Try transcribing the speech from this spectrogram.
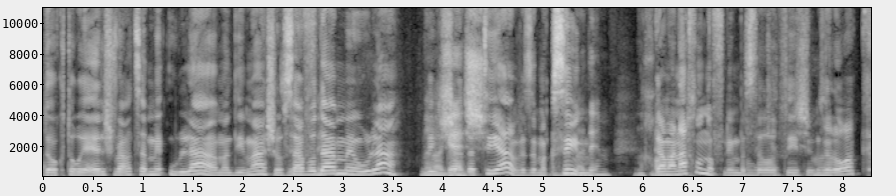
דוקטור יעל שוורץ המעולה, המדהימה, שעושה. עבודה מעולה. ואישה מרגש. דתייה, וזה זה מקסים. מדהים, נכון. גם אנחנו נופלים בסטריאוטיפים. זה לא רק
